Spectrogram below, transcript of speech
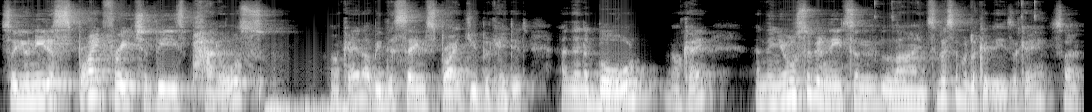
So you'll need a sprite for each of these paddles, okay? That'll be the same sprite duplicated, and then a ball, okay? And then you're also going to need some lines. So let's have a look at these, okay? So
